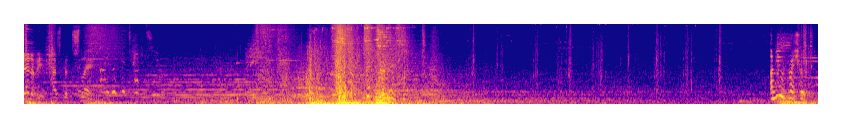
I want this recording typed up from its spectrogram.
An enemy has been slain. I will protect you. A new threshold.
